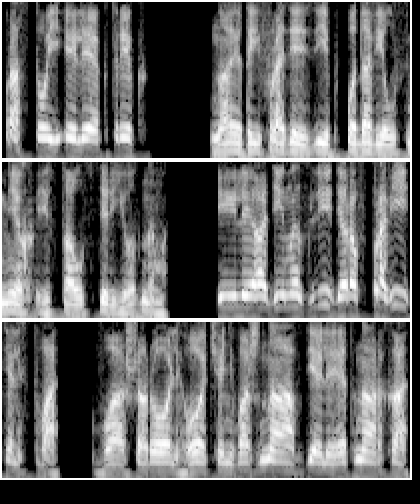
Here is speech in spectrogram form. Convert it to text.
простой электрик на этой фразе Зип подавил смех и стал серьезным. «Или один из лидеров правительства. Ваша роль очень важна в деле Этнарха.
